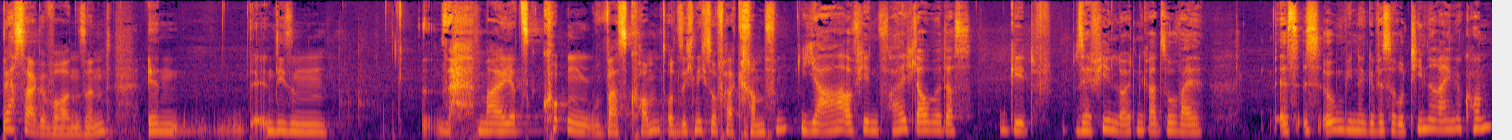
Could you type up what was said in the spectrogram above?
besser geworden sind in, in diesem mal jetzt gucken, was kommt und sich nicht so verkrampfen? Ja, auf jeden Fall. Ich glaube, das geht sehr vielen Leuten gerade so, weil es ist irgendwie eine gewisse Routine reingekommen.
